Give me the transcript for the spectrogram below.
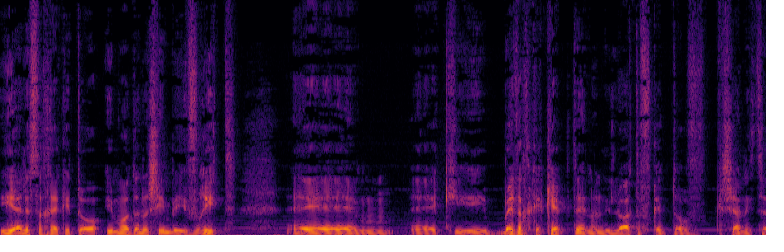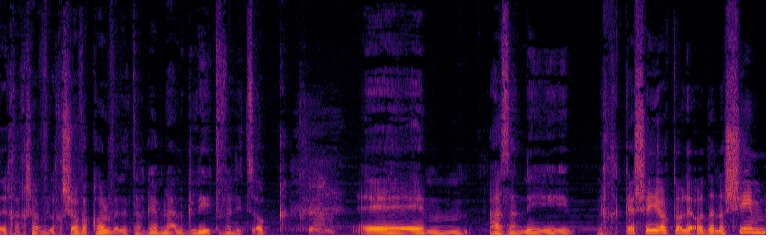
יהיה לשחק איתו עם עוד אנשים בעברית. אה, אה, כי בטח כקפטן אני לא אתפקד טוב כשאני צריך עכשיו לחשוב הכל ולתרגם לאנגלית ולצעוק כן. אה, אז אני מחכה שיהיה אותו לעוד אנשים.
